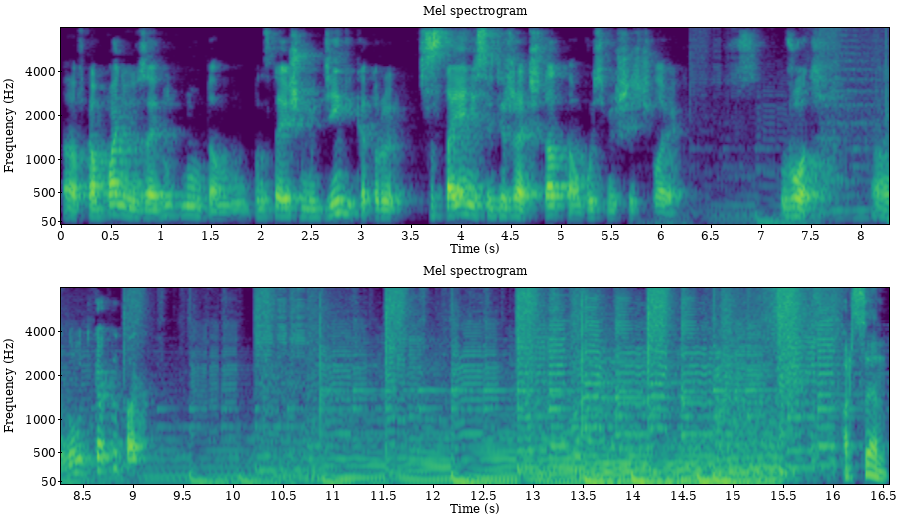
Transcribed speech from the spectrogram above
Э, в компанию зайдут, ну, там, по-настоящему деньги, которые в состоянии содержать штат, там, 86 человек. Вот. Э, ну, вот как-то так. Арсен,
